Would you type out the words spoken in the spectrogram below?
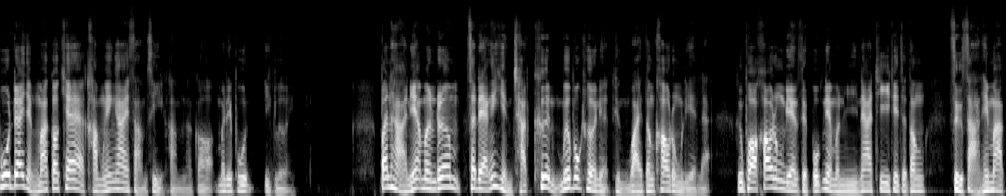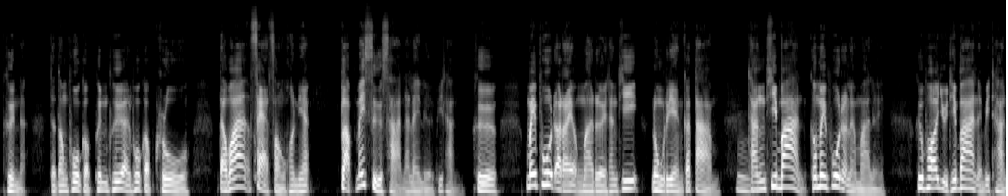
พูดได้อย่างมากก็แค่คำง่ายๆสามสี่คำแล้วก็ไม่ได้พูดอีกเลย ปัญหาเนี้ยมันเริ่มแสดงให้เห็นชัดขึ้น เมื่อพวกเธอเนี่ยถึงวัยต้องเข้าโรงเรียนแล้วคือพอเข้าโรงเรียนเสร็จปุ๊บเนี่ยมันมีหน้าที่ที่จะต้องสื่อสารให้มากขึ้นอะ จะต้องพูดกับเพื่อนๆพูดกับครู แต่ว่าแฝดสองคนเนี้ยกลับไม่สื่อสารอะไรเลยพี่ทัน คือไม่พูดอะไรออกมาเลยทั้งที่โรงเรียนก็ตาม ทั้งที่บ้านก็ไม่พูดอะไรออกมาเลย คือพออยู่ที่บ้านเนี่ยพี่ทัน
